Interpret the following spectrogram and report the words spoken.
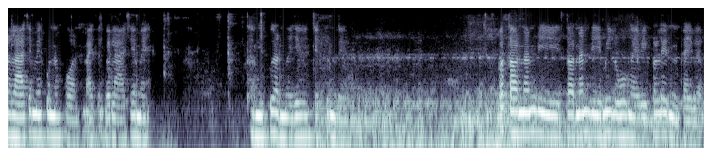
เวลาใช่ไหมคุณน้ำพรหมายถึงเวลาใช่ไหม ถ้ามีเพื่อนมาเยอะจะขึ้นเร็ว ก็ตอนนั้นบีตอนนั้นบีไม่รู้ไงบีก็เล่นไปแบบ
